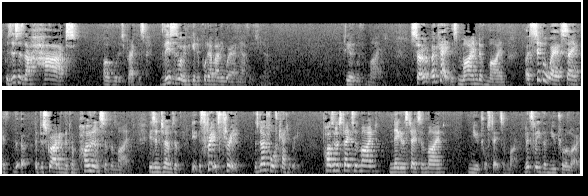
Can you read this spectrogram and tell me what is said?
Because this is the heart of Buddhist practice. This is where we begin to put our money where our mouth is, you know. Dealing with the mind. So, okay, this mind of mine. A simple way of saying, uh, of describing the components of the mind is in terms of it's three. It's three. There's no fourth category. Positive states of mind, negative states of mind, neutral states of mind. Let's leave the neutral alone.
